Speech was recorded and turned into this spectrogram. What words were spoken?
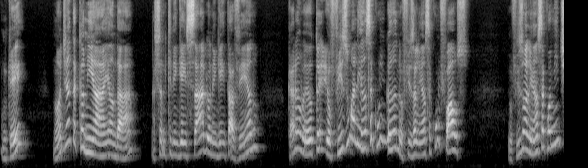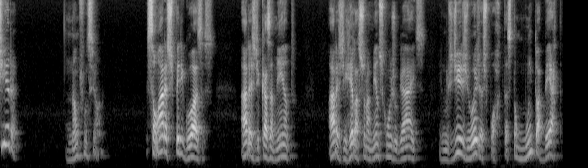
Ok? Não adianta caminhar e andar achando que ninguém sabe ou ninguém está vendo. Caramba, eu, te, eu fiz uma aliança com engano, eu fiz aliança com falso, eu fiz uma aliança com a mentira. Não funciona. São áreas perigosas áreas de casamento, áreas de relacionamentos conjugais. E nos dias de hoje as portas estão muito abertas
